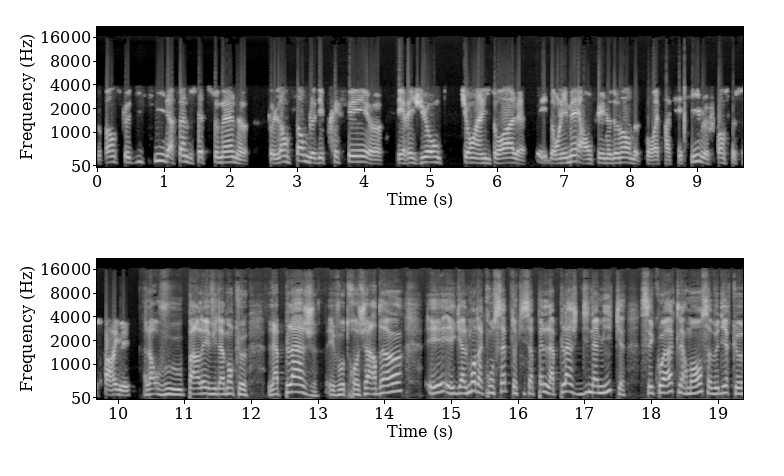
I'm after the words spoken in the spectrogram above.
Je pense que d'ici la fin de cette semaine, que l'ensemble des préfets des régions ont un littoral et dont les maires ont fait une demande pour être accessible, je pense que ce sera réglé. Alors vous parlez évidemment que la plage est votre jardin et également d'un concept qui s'appelle la plage dynamique. C'est quoi clairement? Ça veut dire que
